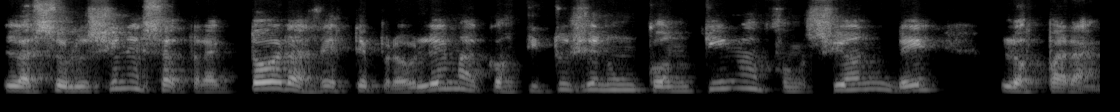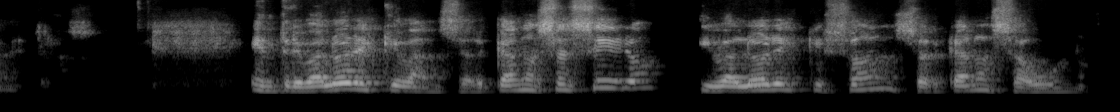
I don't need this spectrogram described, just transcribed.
las soluciones atractoras de este problema constituyen un continuo en función de los parámetros, entre valores que van cercanos a cero y valores que son cercanos a uno.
